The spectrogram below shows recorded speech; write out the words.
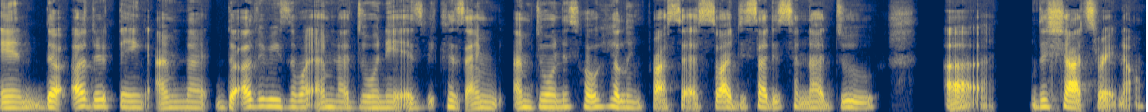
And the other thing I'm not the other reason why I'm not doing it is because I'm I'm doing this whole healing process. So I decided to not do uh the shots right now.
